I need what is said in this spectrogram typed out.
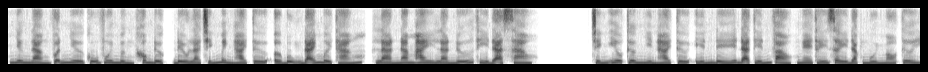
nhưng nàng vẫn như cũ vui mừng không được, đều là chính mình hài tử ở bụng đãi 10 tháng, là nam hay là nữ thì đã sao. Chính yêu thương nhìn hài tử yến đế đã tiến vào, nghe thấy giày đặc mùi máu tươi.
